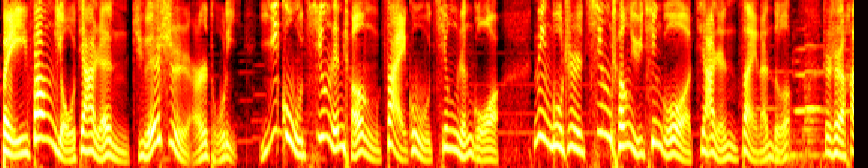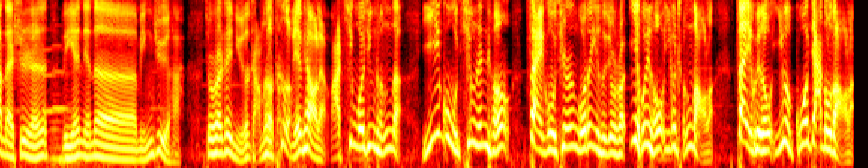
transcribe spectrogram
北方有佳人，绝世而独立，一顾倾人城，再顾倾人国。宁不知倾城与倾国，佳人再难得。这是汉代诗人李延年的名句哈，就是说这女的长得特别漂亮啊，倾国倾城的，一顾倾人城，再顾倾人国的意思就是说，一回头一个城倒了，再一回头一个国家都倒了。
